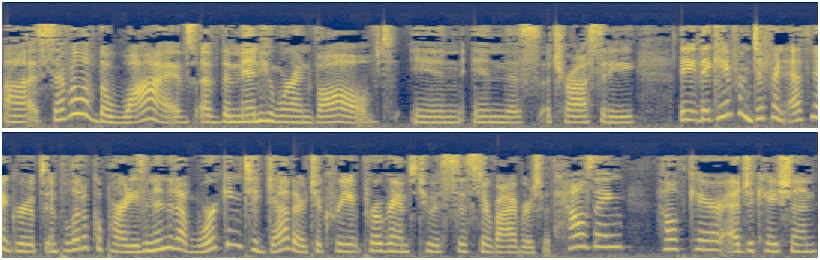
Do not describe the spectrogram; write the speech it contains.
uh, several of the wives of the men who were involved in in this atrocity, they they came from different ethnic groups and political parties, and ended up working together to create programs to assist survivors with housing, healthcare, education,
